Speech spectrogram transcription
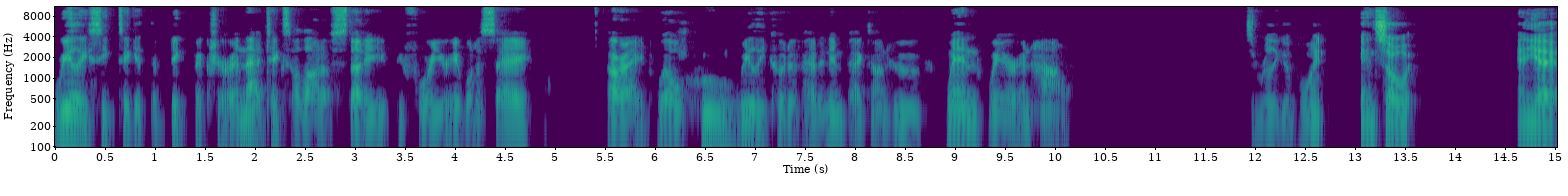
really seek to get the big picture and that takes a lot of study before you're able to say all right well who really could have had an impact on who when where and how it's a really good point. And so, and yeah,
